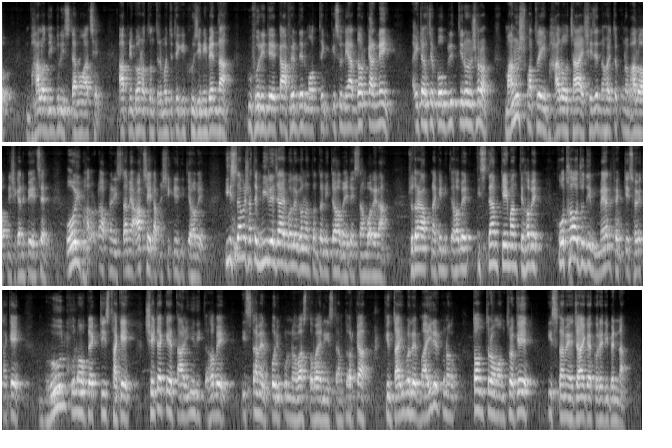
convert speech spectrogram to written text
ভালো দিকগুলো ইসলামও আছে। আপনি গণতন্ত্রের মধ্যে থেকে খুঁজে নেবেন না। কুফরিদের, কাফেরদের মত থেকে কিছু নেওয়ার দরকার নেই। এটা হচ্ছে প্রবৃত্তির অনুসরণ। মানুষ মাত্র এই ভালো চায়, সেজন্য হয়তো কোনো ভালো আপনি সেখানে পেয়েছেন। ওই ভালোটা আপনার ইসলামে আছে, এটা আপনি স্বীকৃতি দিতে হবে। ইসলামের সাথে মিলে যায় বলে গণতন্ত্র নিতে হবে, এটা ইসলাম বলে না। সুতরাং আপনাকে নিতে হবে, ইসলামকে মানতে হবে। কোথাও যদি ম্যাল প্র্যাকটিস হয়ে থাকে, ভুল কোনো প্র্যাকটিস থাকে সেটাকে তাড়িয়ে দিতে হবে। ইসলামের পরিপূর্ণ বাস্তবায়নে ইসলাম দরকার। কিন্তু তাই বলে বাইরের কোনো তন্ত্র মন্ত্রকে ইসলামে জায়গা করে দিবেন না।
